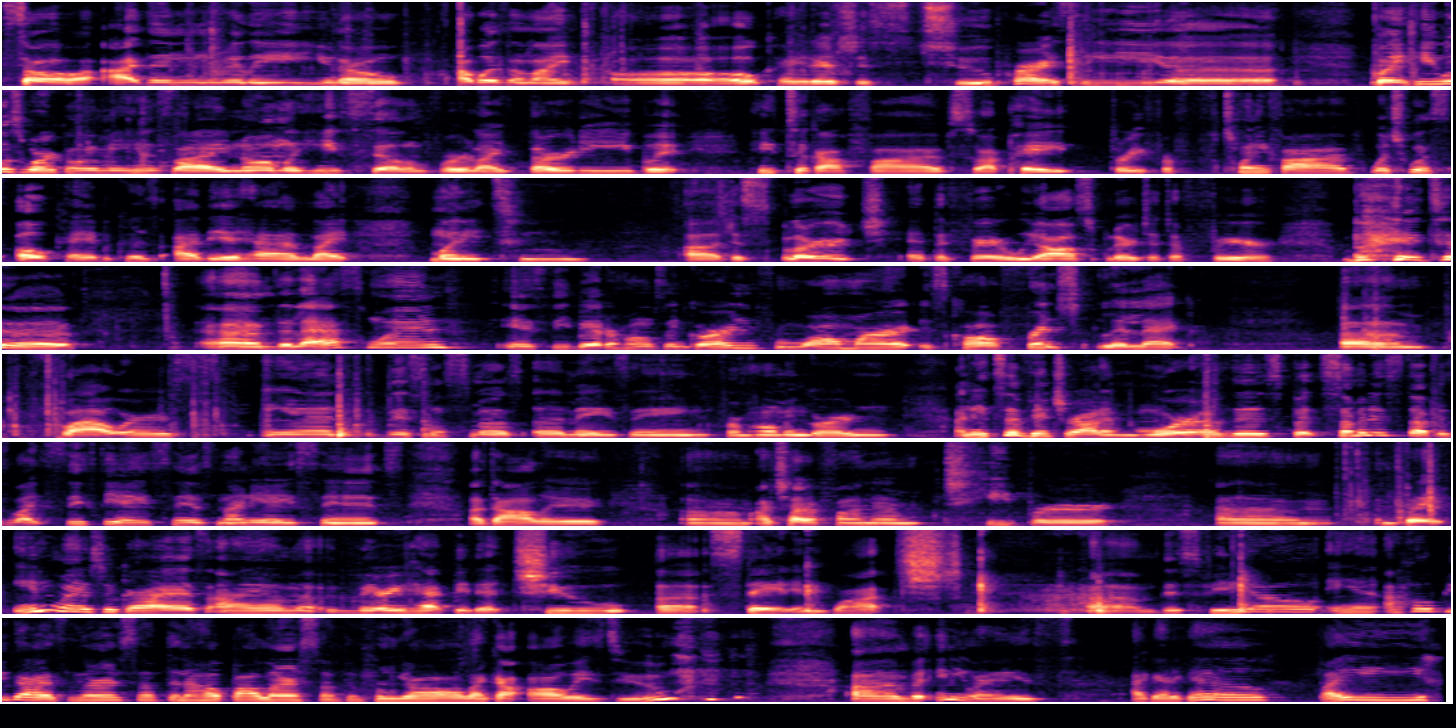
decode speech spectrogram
So I didn't really, you know, I wasn't like, oh, okay, that's just too pricey. Uh, but he was working with me. He was like, normally he's selling for like 30 but he took out five. So I paid three for 25 which was okay because I did have like money to uh, just splurge at the fair. We all splurge at the fair. But uh, um, the last one is the Better Homes and Garden from Walmart. It's called French Lilac um, Flowers. And this one smells amazing from Home and Garden. I need to venture out in more of this. But some of this stuff is like 68 cents, 98 cents, a dollar. Um, I try to find them cheaper. Um, but anyways, you guys, I am very happy that you uh, stayed and watched um, this video and I hope you guys learned something. I hope I learned something from y'all like I always do. um, but anyways, I gotta go. Bye.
